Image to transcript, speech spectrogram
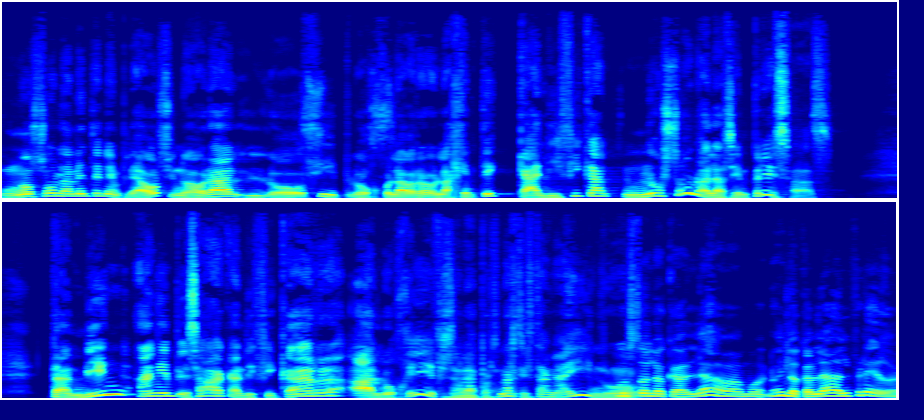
No, solamente el empleador, sino ahora los, los pues. colaboradores, la gente califica no solo a las empresas, también han empezado a calificar a los jefes, a las personas que están ahí, ¿no? Justo lo que hablábamos, ¿no? Y lo que hablaba Alfredo,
